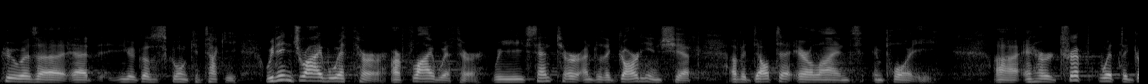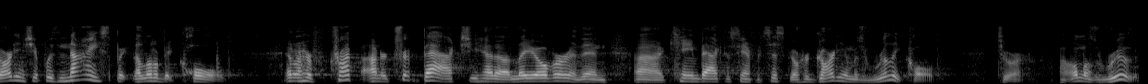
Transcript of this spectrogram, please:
who was a, at, you know, goes to school in Kentucky. We didn't drive with her or fly with her. We sent her under the guardianship of a Delta Airlines employee. Uh, and her trip with the guardianship was nice, but a little bit cold. And on her trip, on her trip back, she had a layover and then uh, came back to San Francisco. Her guardian was really cold to her, almost rude.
